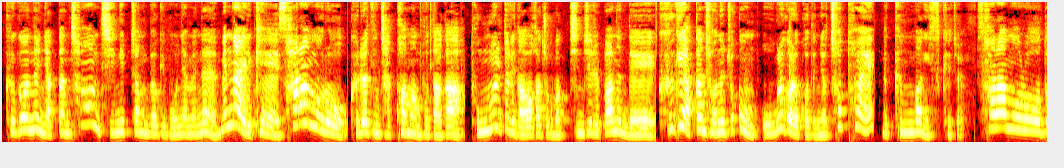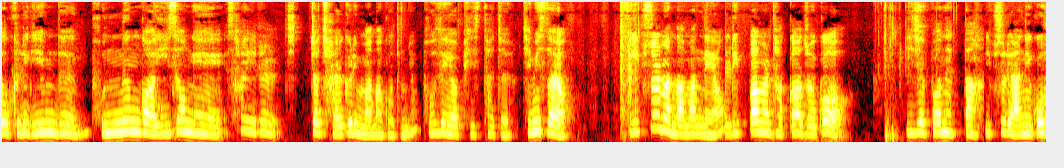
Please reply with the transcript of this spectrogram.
그거는 약간 처음 진입장벽이 뭐냐면은 맨날 이렇게 사람으로 그려진 작화만 보다가 동물들이 나와가지고 막 진지를 빠는데 그게 약간 저는 조금 오글거렸거든요. 첫 화에. 근데 금방 익숙해져요. 사람으로도 그리기 힘든 본능과 이성의 사이를 진짜 잘 그린 만화거든요. 보세요, 비스타즈. 재밌어요. 입술만 남았네요. 립밤을 닦아주고 잊을 뻔했다. 입술이 아니고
